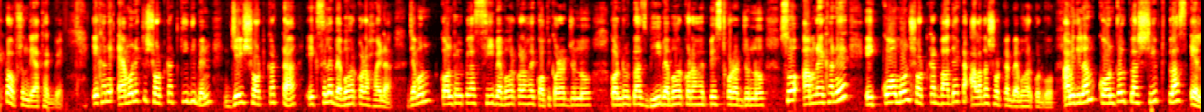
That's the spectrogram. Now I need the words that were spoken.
একটা অপশন দেয়া থাকবে। এখানে এমন একটি শর্টকাট কি দিবেন, যেই শর্টকাটটা এক্সেলে ব্যবহার করা হয় না। যেমন কন্ট্রোল প্লাস সি ব্যবহার করা হয় কপি করার জন্য কন্ট্রোল প্লাস ভি ব্যবহার করা হয় পেস্ট করার জন্য। সো আমরা এখানে এই কমন শর্টকাট বাদে একটা আলাদা শর্টকাট ব্যবহার করব। আমি দিলাম control plus shift plus L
